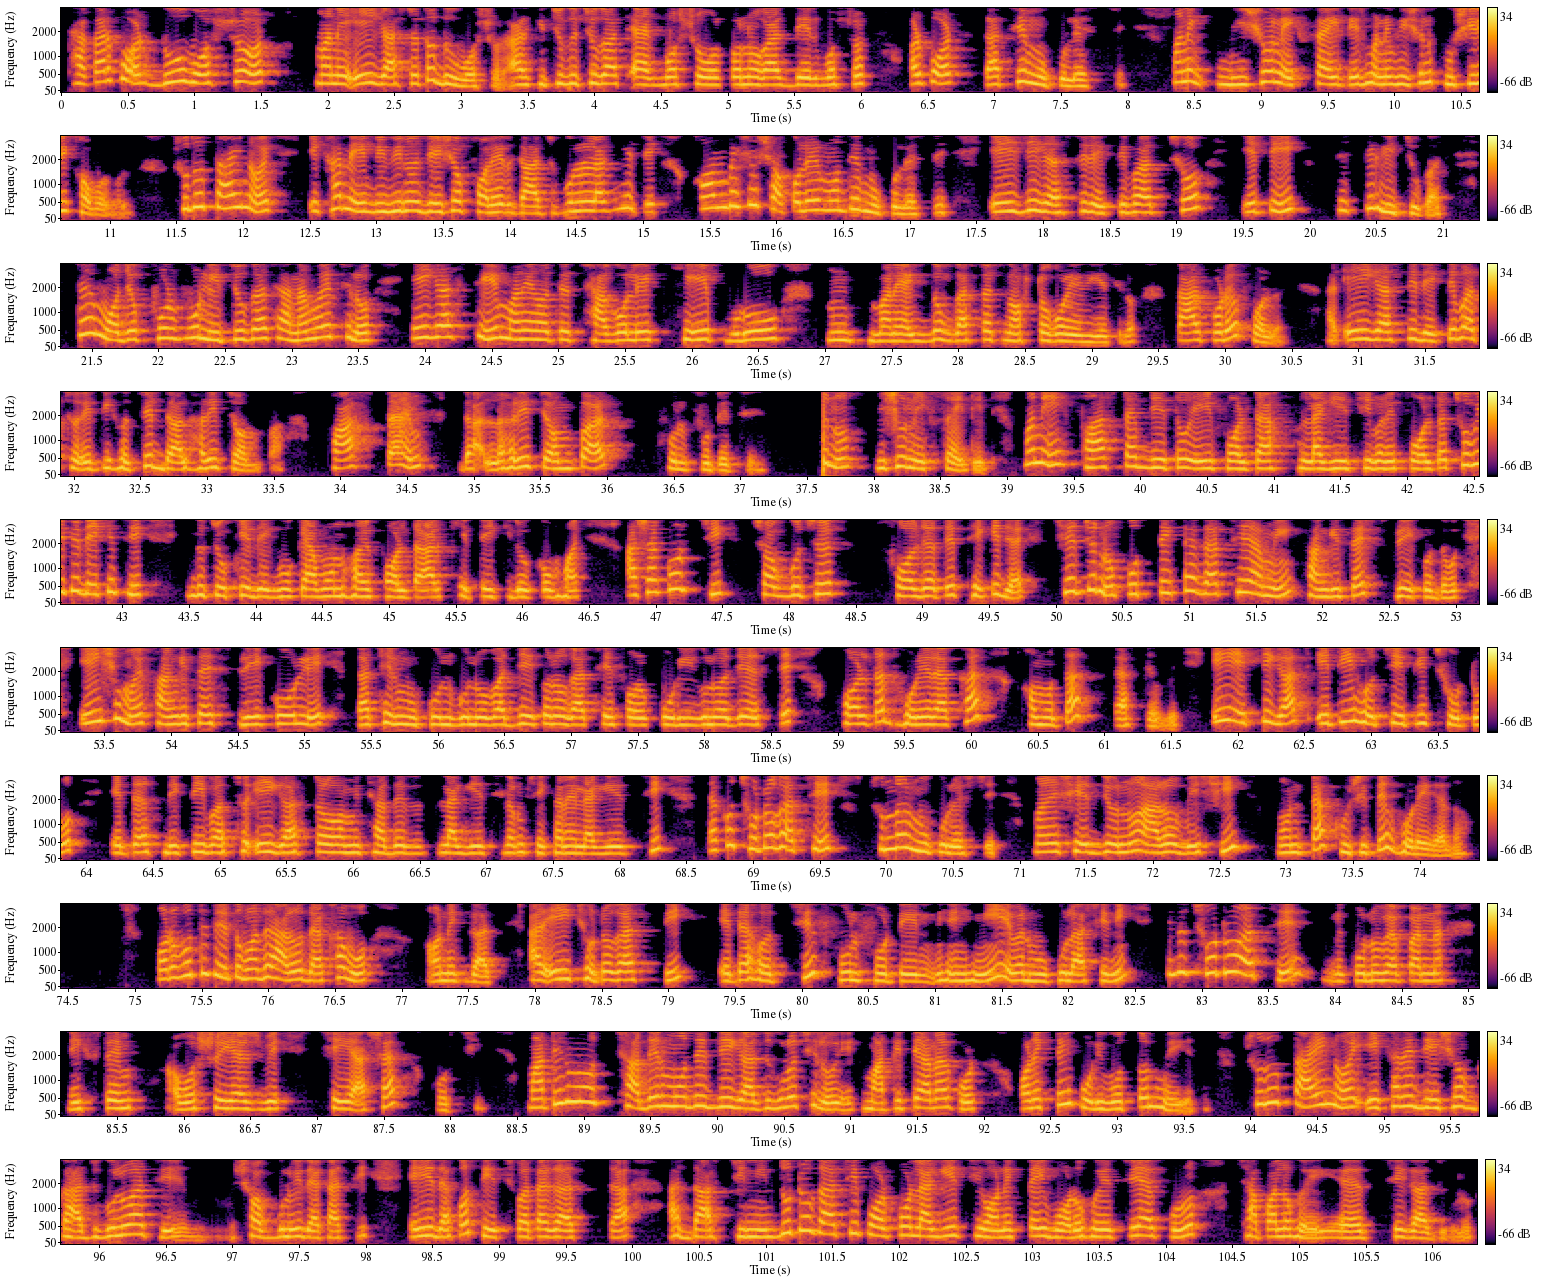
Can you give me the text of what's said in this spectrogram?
থাকার পর দু বছর মানে এই গাছটা তো দু বছর, আর কিছু কিছু গাছ এক বছর, কোনো গাছ দেড় বছর পর গাছে মুকুল এসছে। মানে ভীষণ এক্সাইটেড মানে ভীষণ খুশিরই খবর বলো। শুধু তাই নয়, এখানে বিভিন্ন যেসব ফলের গাছগুলো লাগিয়েছে, কম বেশি সকলের মধ্যে মুকুল এসছে। এই যে গাছটি দেখতে পাচ্ছ, এটি একটি লিচু গাছ। এটা মজফরপুর লিচু গাছ আনা হয়েছিল। এই গাছটি মানে হচ্ছে ছাগলে খেয়ে পুরো মানে একদম গাছটা নষ্ট করে দিয়েছিল। তারপরেও ফল। আর এই গাছটি দেখতে পাচ্ছ, এটি হচ্ছে ডালহারি চম্পা। ফার্স্ট টাইম ডালহারি চম্পার ফুল ফুটেছে। ভীষণ এক্সাইটেড মানে ফার্স্ট টাইম যেহেতু এই ফলটা লাগিয়েছি মানে ফলটা ছবিতে দেখেছি, কিন্তু চোখে দেখব কেমন হয় ফলটা, আর খেতে কীরকম হয়। আশা করছি সব গুছে ফল যাতে থেকে যায়, সেজন্য প্রত্যেকটা গাছে আমি ফাঙ্গিসাইড স্প্রে করে দেবো। এই সময় ফাঙ্গিসাইড স্প্রে করলে গাছের মুকুলগুলো বা যে কোনো গাছের ফল, কুড়িগুলো যে এসছে, ফলটা ধরে রাখার ক্ষমতা রাখতে হবে। এই একটি গাছ, এটি হচ্ছে এটি ছোট, এটা দেখতেই পাচ্ছ, এই গাছটাও আমি ছাদের লাগিয়েছিলাম, সেখানে লাগিয়েছি। দেখো ছোট গাছে সুন্দর মুকুল এসছে মানে সেজন্য আরও বেশি মনটা খুশিতে ভরে গেল। পরবর্তীতে তোমাদের আরও দেখাবো অনেক গাছ। আর এই ছোট গাছটি, এটা হচ্ছে ফুল ফোটেনি, এবার মুকুল আসেনি। কিন্তু ছোট আছে, কোনো ব্যাপার না নেক্সট টাইম অবশ্যই আসবে, সেই আশা করছি। মাটির ছাদের মধ্যে যে গাছগুলো ছিল মাটিতে আনার পর অনেকটাই পরিবর্তন হয়ে গেছে। শুধু তাই নয়, এখানে যেসব গাছগুলো আছে, সবগুলোই দেখাচ্ছি। এই যে দেখো, তেজপাতা গাছটা আর দারচিনি, দুটো গাছই পরপর লাগিয়েছি, অনেকটাই বড় হয়েছে আর পুরো ছাপালো হয়ে যাচ্ছে গাছগুলো।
